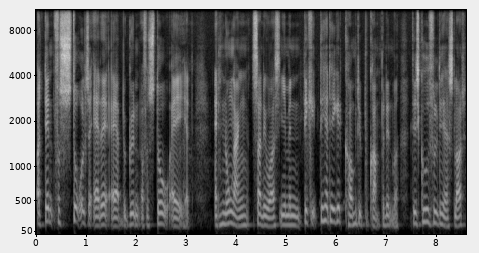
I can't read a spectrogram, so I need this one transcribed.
og den forståelse af det, er jeg begyndt at forstå af, at, at nogle gange, så er det jo også, jamen, det, det her det er ikke et comedy-program på den måde. Det skal udfylde det her slot,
